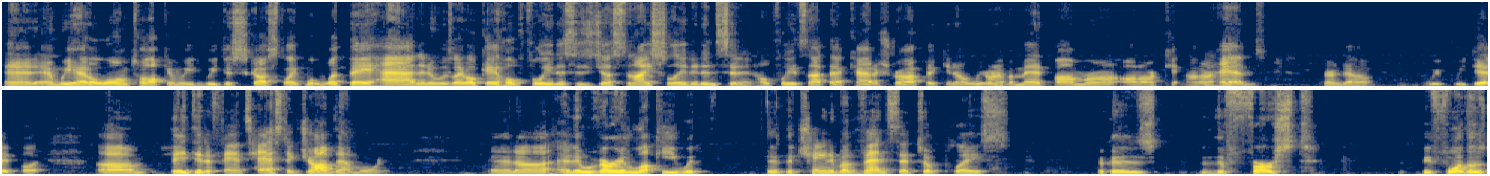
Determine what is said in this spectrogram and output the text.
and and we had a long talk and we we discussed like what, what they had and it was like okay hopefully this is just an isolated incident hopefully it's not that catastrophic you know we don't have a mad bomber on, on our on our hands turned out we, we did but um, they did a fantastic job that morning and uh, and they were very lucky with the, the chain of events that took place because the first before those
